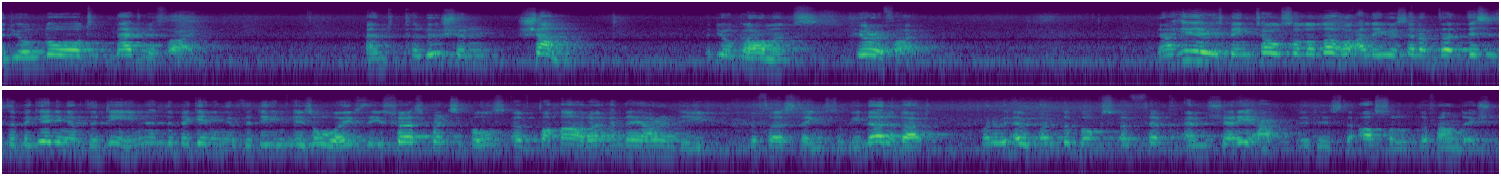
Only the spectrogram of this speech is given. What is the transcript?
and your Lord magnify, and pollution shun, and your garments purify. Now here he's being told sallallahu alayhi wa sallam that this is the beginning of the deen, and the beginning of the deen is always these first principles of tahara, and they are indeed the first things that we learn about when we open the books of fiqh and sharia. It is the asl, the foundation.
